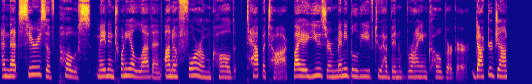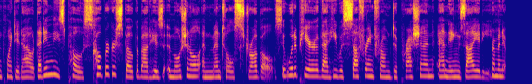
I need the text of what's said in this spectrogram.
and that series of posts made in 2011 on a forum called Tapatalk by a user many believe to have been Brian Kohberger. Dr. John pointed out that in these posts, Kohberger spoke about his emotional and mental struggles. It would appear that he was suffering from depression and anxiety from an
